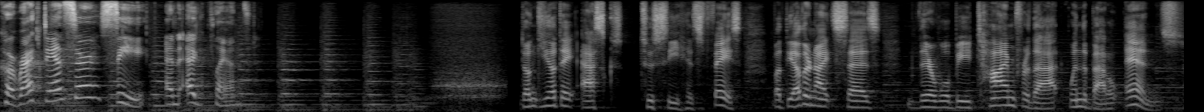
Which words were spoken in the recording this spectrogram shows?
Correct answer, C, an eggplant. Don Quixote asks to see his face, but the other knight says there will be time for that when the battle ends.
